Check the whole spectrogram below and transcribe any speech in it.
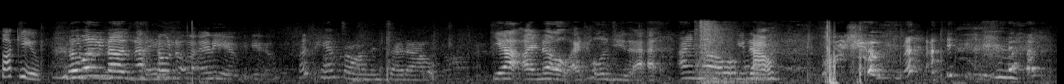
Fuck you. Nobody knows. I don't know any of you. My pants are on inside out. Yeah, I know. I told you that. I know. You Now.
